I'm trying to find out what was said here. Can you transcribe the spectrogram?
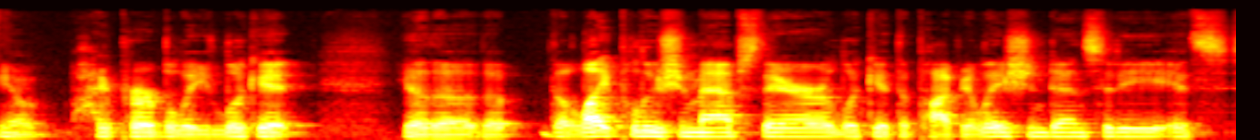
you know hyperbole. Look at you know the, the the light pollution maps there look at the population density it's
